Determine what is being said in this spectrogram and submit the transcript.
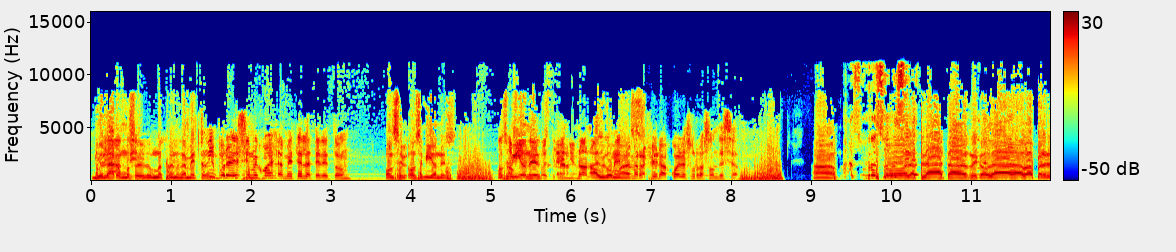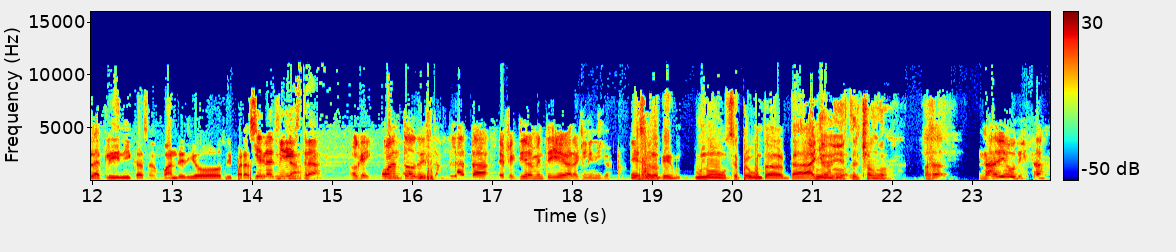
violaron más, o- más o menos la meta. ¿Alguien podría decirme cuál es la meta de la Teletón? 11, 11 millones. 11 millones, este año. No, no, algo más. me refiero a cuál es su razón de ser. Ah, su razón toda la plata recaudada va para la clínica San Juan de Dios y para ¿Quién la administra? Ok, ¿cuánto de esta plata efectivamente llega a la clínica? Eso es lo que uno se pregunta cada año. Ahí ¿no? está el chongo. O sea, nadie audita.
